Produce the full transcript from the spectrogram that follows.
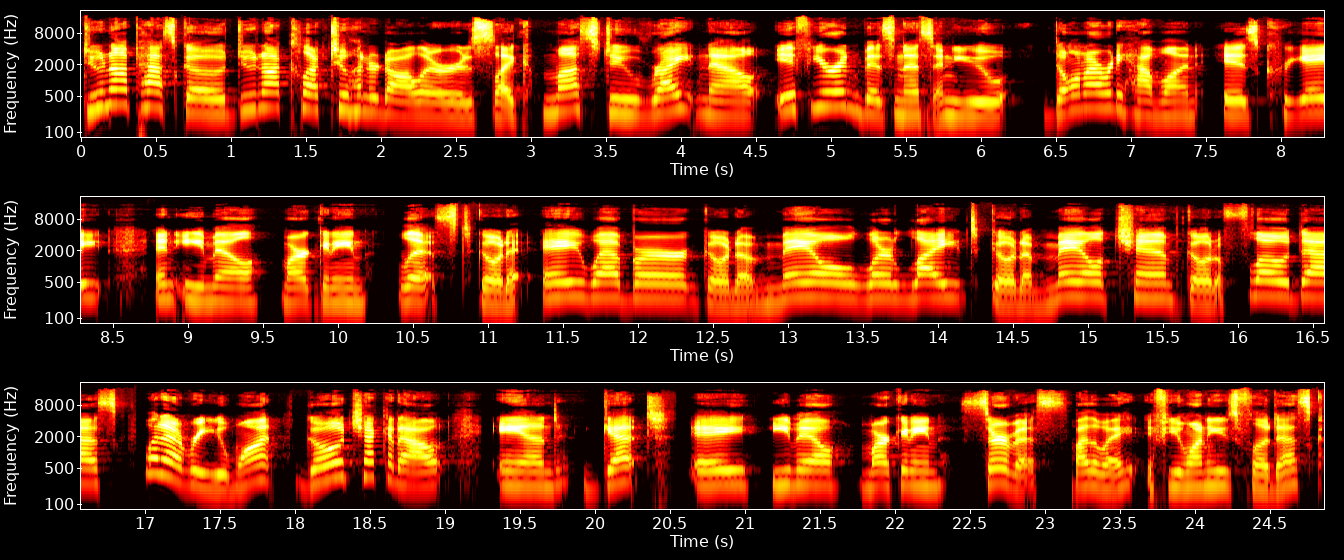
do not pass go, do not collect $200, like must do right now if you're in business and you don't already have one is create an email marketing list. Go to Aweber, go to MailerLite, go to MailChimp, go to Flodesk, whatever you want. Go check it out and get a email marketing service. By the way, if you want to use Flodesk,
